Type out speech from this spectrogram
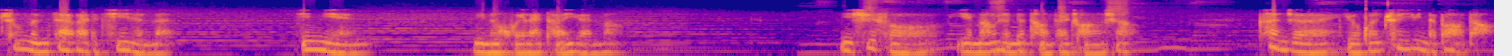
出门在外的亲人们，今年你能回来团圆吗？你是否也茫然的躺在床上，看着有关春运的报道，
